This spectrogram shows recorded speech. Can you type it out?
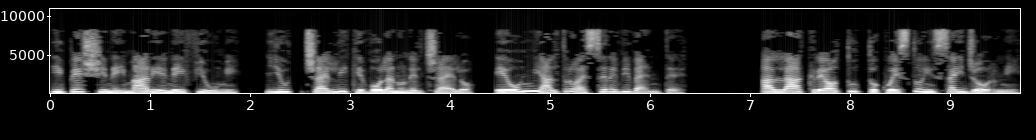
i pesci nei mari e nei fiumi, gli uccelli che volano nel cielo, e ogni altro essere vivente. Allah creò tutto questo in sei giorni.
